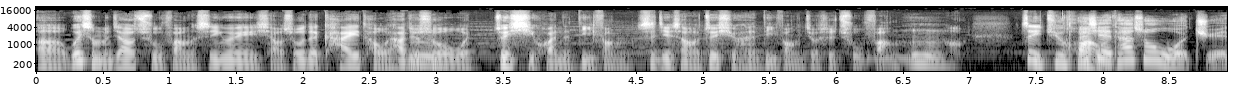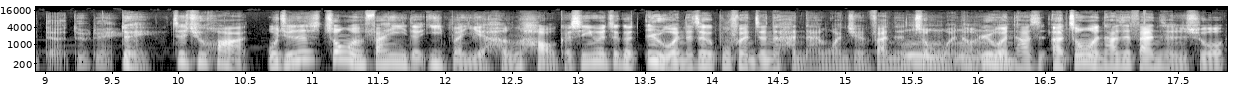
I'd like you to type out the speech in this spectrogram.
呃，为什么叫厨房？是因为小说的开头他就说我最喜欢的地方，嗯、世界上我最喜欢的地方就是厨房。嗯，好。这句话，而且他说：“我觉得，对不对？”对，这句话，我觉得中文翻译的译本也很好。可是因为这个日文的这个部分真的很难完全翻成中文哦。嗯嗯、日文它是呃，中文它是翻成说，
